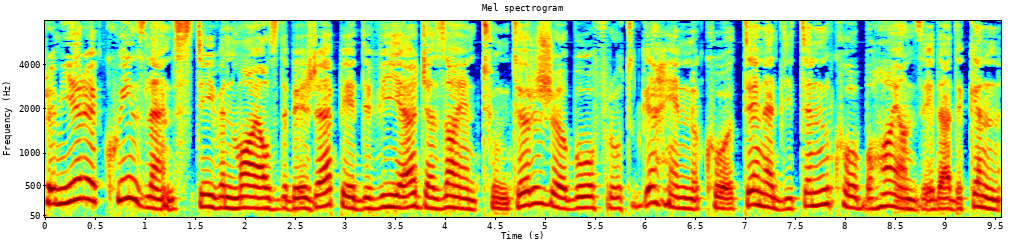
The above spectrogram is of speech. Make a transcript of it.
پرمیر کوینزلند ستیون مایلز دبیجه پی دویه جزاین تونتر جبو فروتگهن کو تین دیتن کو بهایان زیده دکن.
